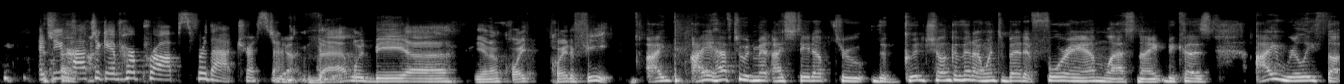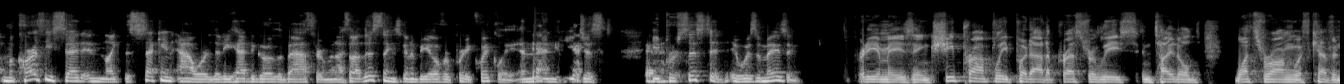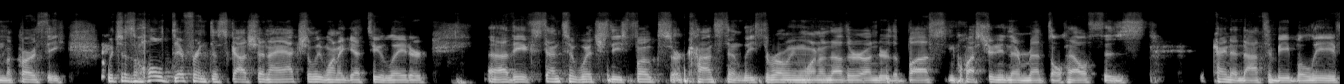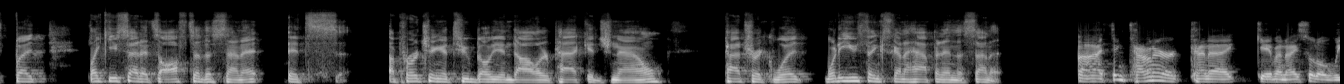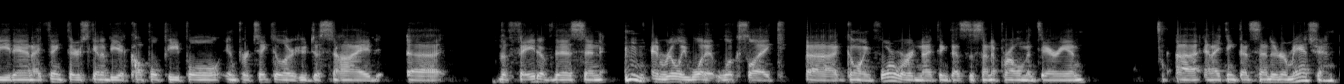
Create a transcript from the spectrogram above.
I do have to give her props for that, Tristan. Yeah. That would be, uh, you know, quite quite a feat. I I have to admit, I stayed up through the good chunk of it. I went to bed at 4 a.m. last night because I really thought McCarthy said in like the second hour that he had to go to the bathroom, and I thought this thing's going to be over pretty quickly. And then he just he persisted. It was amazing. Pretty amazing. She promptly put out a press release entitled What's Wrong with Kevin McCarthy, which is a whole different discussion I actually want to get to later. Uh, the extent to which these folks are constantly throwing one another under the bus and questioning their mental health is kind of not to be believed. But like you said, it's off to the Senate. It's approaching a $2 billion package now. Patrick, what what do you think is going to happen in the Senate? Uh, I think Towner kind of gave a nice little lead in. I think there's going to be a couple people in particular who decide uh, the fate of this and and really what it looks like uh, going forward. And I think that's the Senate parliamentarian, uh, and I think that's Senator Manchin.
